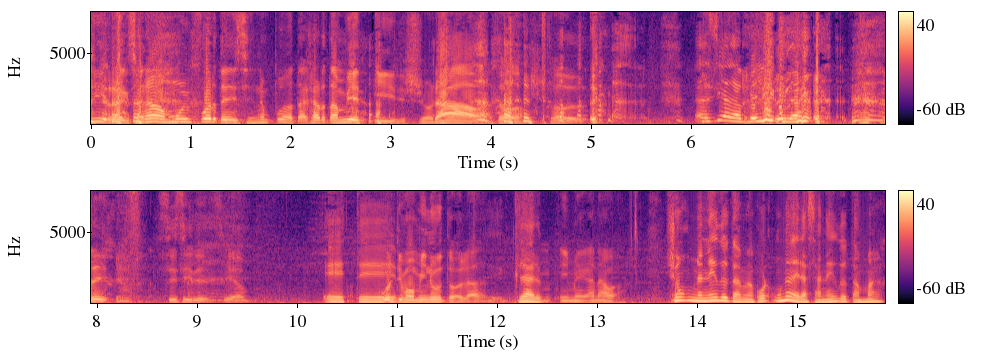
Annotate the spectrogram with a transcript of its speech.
sí, reaccionaba muy fuerte. Dice, no puedo atajar tan bien. Y lloraba, todo. todo. Hacía la película. Sí, sí, sí, decía. este, Último minuto. La, claro. Y me ganaba. Yo una anécdota, me acuerdo, una de las anécdotas más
